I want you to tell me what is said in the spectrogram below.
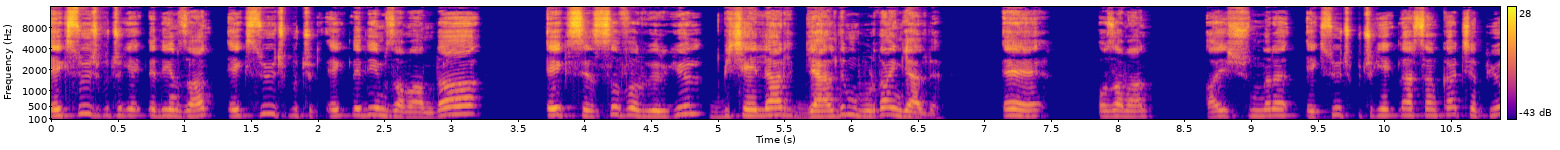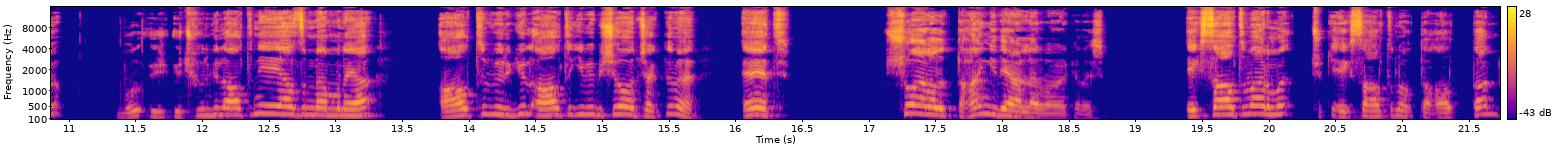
Eksi 3,5 eklediğim zaman eksi 3,5 eklediğim zaman da eksi 0 virgül bir şeyler geldi mi buradan geldi. E o zaman ay şunlara eksi 3,5 eklersem kaç yapıyor? Bu 3,6 niye yazdım ben buna ya? 6,6 gibi bir şey olacak değil mi? Evet. Şu aralıkta hangi değerler var arkadaşım? Eksi 6 var mı? Çünkü eksi 6 nokta alttan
